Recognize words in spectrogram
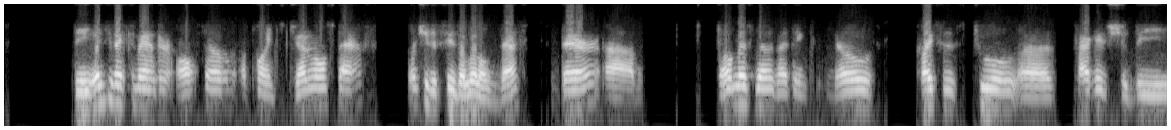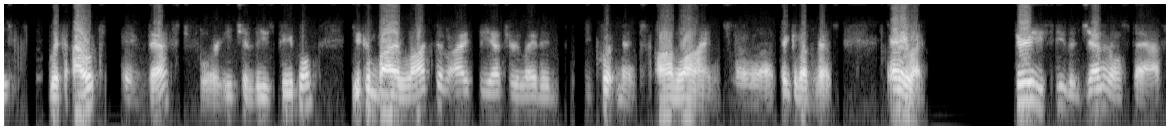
The incident commander also appoints general staff. I want you to see the little vest there. Um, don't miss those. I think no crisis tool uh, package should be without a vest for each of these people. You can buy lots of ICS-related equipment online, so uh, think about vest. Anyway, here you see the general staff.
